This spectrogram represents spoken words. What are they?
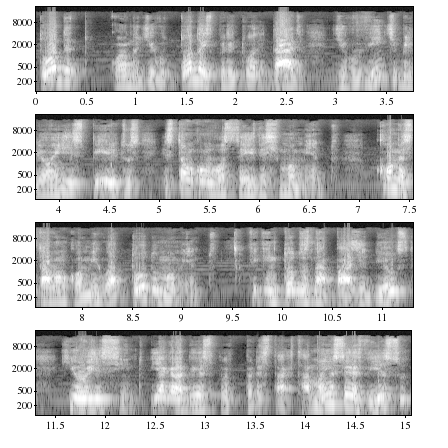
toda, quando digo toda a espiritualidade, digo 20 bilhões de espíritos estão com vocês neste momento, como estavam comigo a todo momento. Fiquem todos na paz de Deus que hoje sinto. E agradeço por prestar tamanho serviço,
